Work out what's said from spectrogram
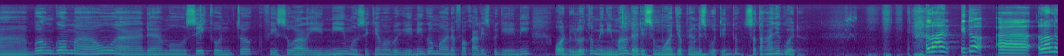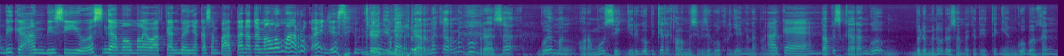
Eh, bong gue mau ada musik untuk visual ini, musiknya mau begini, gue mau ada vokalis begini. Wah dulu tuh minimal dari semua job yang disebutin tuh setengahnya gue tuh. Lo itu eh, lo lebih ke ambisius, nggak mau melewatkan banyak kesempatan atau emang lo maruk aja sih? Paling gini, maruk? karena karena gue berasa gue emang orang musik, jadi gue pikir kalau masih bisa gue kerjain kenapa enggak? Oke. Tapi sekarang gue bener-bener udah sampai ke titik yang gue bahkan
